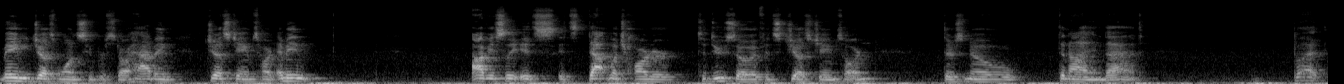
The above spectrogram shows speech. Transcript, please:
maybe just one superstar having just James Harden I mean obviously it's it's that much harder to do so if it's just James Harden there's no denying that but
